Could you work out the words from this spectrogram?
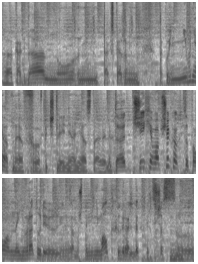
э, когда, ну, так скажем, такое невнятное впечатление они оставили. Да, чехи вообще как-то, по-моему, на Евротуре, не знаю, может, на минималках играли, да, как это сейчас э,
